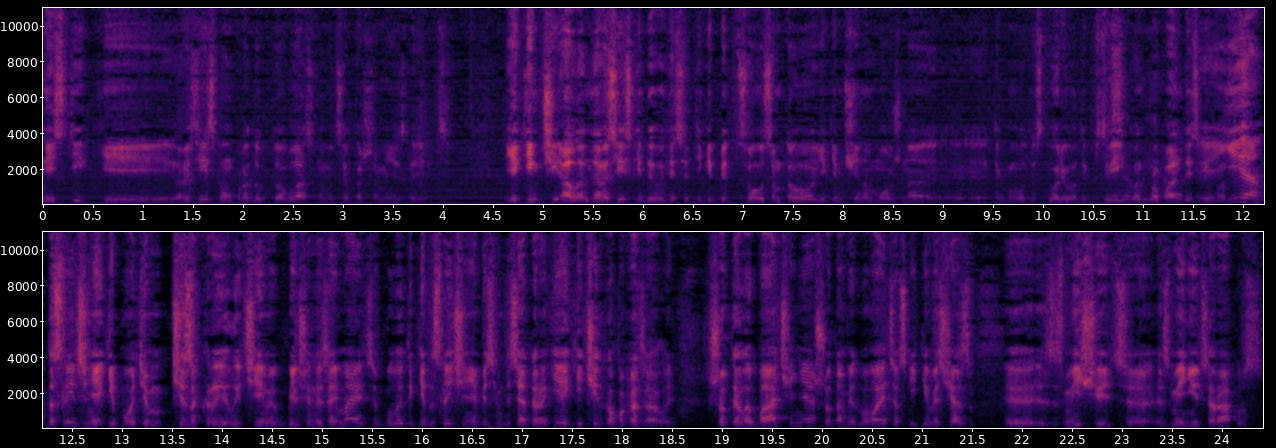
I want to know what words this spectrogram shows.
не стільки російському продукту, а власному, це перше мені здається. Яким чи, але на російський дивитися тільки під соусом того, яким чином можна е, так мовити створювати свій пропагандистський Е. Є дослідження, які потім чи закрили, чи більше не займаються. Були такі дослідження 80-ті роки, які чітко показали, що телебачення, що там відбувається, оскільки весь час е, зміщується, змінюється ракурс,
